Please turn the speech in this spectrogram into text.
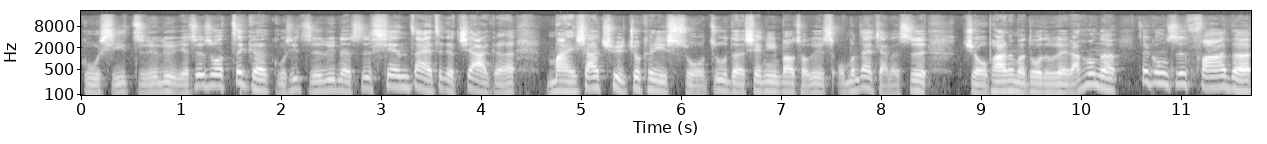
股息值率，也就是说，这个股息值率呢，是现在这个价格买下去就可以锁住的现金报酬率。我们在讲的是。九趴那么多，对不对？然后呢，这公司发的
